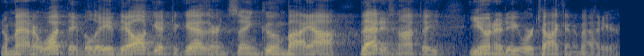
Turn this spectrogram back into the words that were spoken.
no matter what they believe, they all get together and sing kumbaya. That is not the unity we're talking about here.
